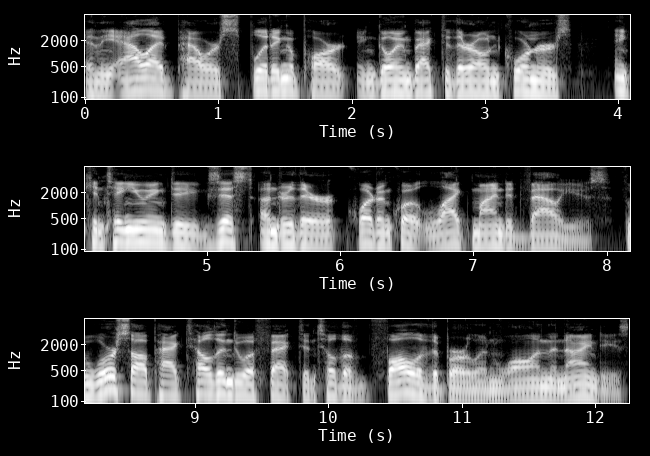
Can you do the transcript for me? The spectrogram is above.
and the Allied powers splitting apart and going back to their own corners and continuing to exist under their quote unquote like minded values. The Warsaw Pact held into effect until the fall of the Berlin Wall in the 90s.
